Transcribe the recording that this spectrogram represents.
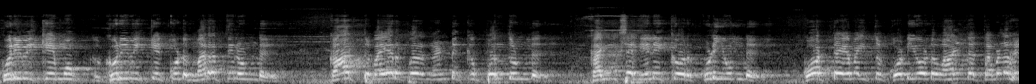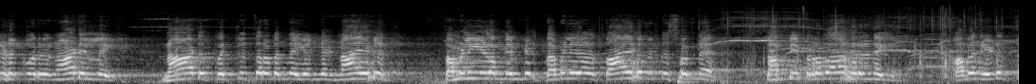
குருவிக்கு மு- குருவிக்கு கொடு மரத்தில் உண்டு காட்டு வயற்பு நண்டுக்கு பொந்துண்டு. கஞ்ச நிலைக்கு ஒரு குடியுண்டு. கோட்டை அமைத்து கொடியோடு வாழ்ந்த தமிழர்களுக்கு ஒரு நாடு இல்லை நாடு பெற்றுத்தர வந்த எங்கள் நாயகன். தமிழீழம் எங்கள் தமிழீழ தாயகம் என்று சொன்ன தம்பி பிரபாகரனையும் அவன் எடுத்த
